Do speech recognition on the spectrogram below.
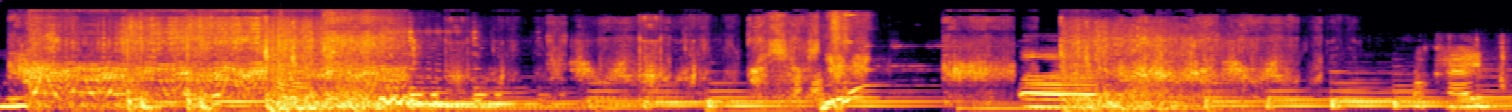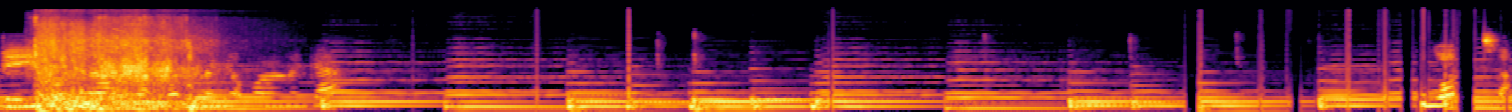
uh okay B what the want to get what's that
